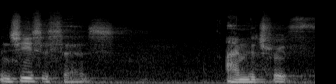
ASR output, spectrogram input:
And Jesus says, I'm the truth.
